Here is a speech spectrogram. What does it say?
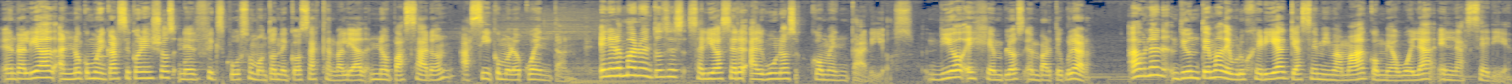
en realidad al no comunicarse con ellos, Netflix puso un montón de cosas que en realidad no pasaron, así como lo cuentan. El hermano entonces salió a hacer algunos comentarios. Dio ejemplos en particular. Hablan de un tema de brujería que hace mi mamá con mi abuela en la serie.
